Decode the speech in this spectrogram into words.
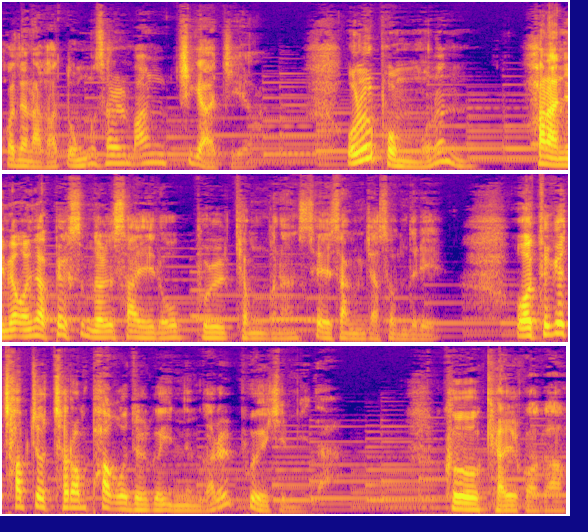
퍼져나가 농사를 망치게 하지요. 오늘 본문은 하나님의 언약 백성들 사이로 불경건한 세상 자손들이 어떻게 잡초처럼 파고들고 있는가를 보여줍니다. 그 결과가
